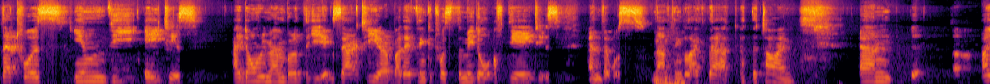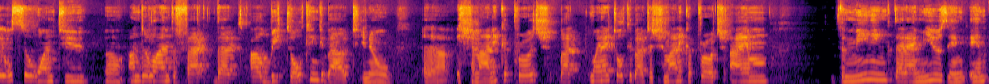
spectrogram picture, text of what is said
that was in the 80s. I don't remember the exact year, but I think it was the middle of the 80s, and there was nothing mm-hmm. like that at the time. And uh, I also want to uh, underline the fact that I'll be talking about, you know, uh, a shamanic approach. But when I talk about a shamanic approach, I'm the meaning that I'm using in,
